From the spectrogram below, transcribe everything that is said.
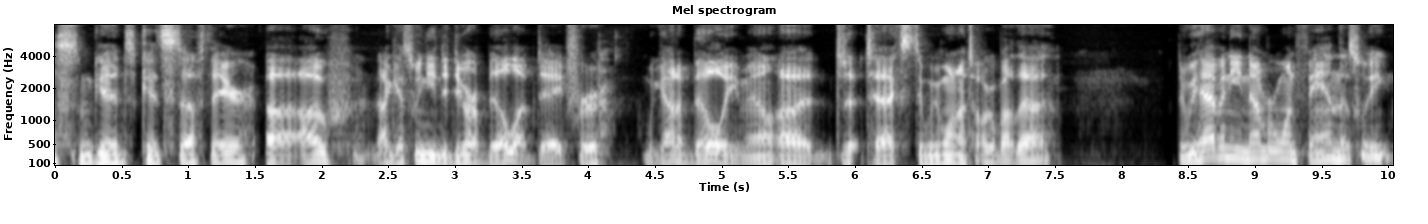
some good good stuff there. Uh, oh, I guess we need to do our bill update for. We got a bill email uh t- text. Do we want to talk about that? Do we have any number one fan this week?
